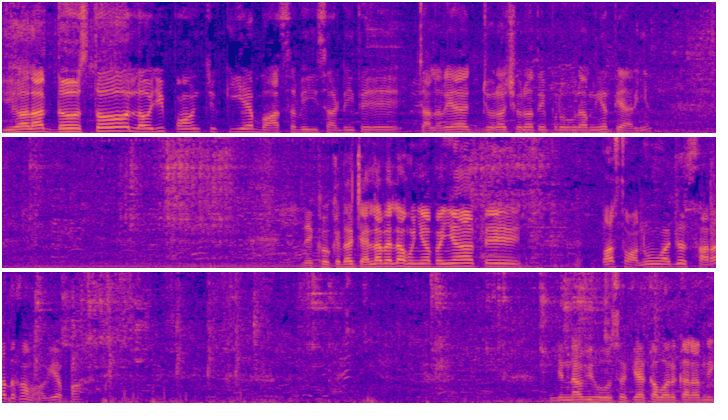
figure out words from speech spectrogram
ਕੀ ਹਾਲ ਆ? ਦੋਸਤੋ, ਲਓ ਜੀ, ਪਹੁੰਚ ਚੁੱਕੀ ਹੈ ਬੱਸ ਵੀ ਸਾਡੀ ਤੇ ਚੱਲ ਰਿਹਾ ਜੋਰਾ ਸ਼ੋਰਾ ਤੇ ਪ੍ਰੋਗਰਾਮ ਦੀਆਂ ਤਿਆਰੀਆਂ। ਦੇਖੋ ਕਿਦਾਂ ਚਹਿਲਾ ਬੈਲਾ ਹੋਈਆਂ ਪਈਆਂ ਤੇ ਬਸ ਤੁਹਾਨੂੰ ਅੱਜ ਸਾਰਾ ਦਿਖਾਵਾਂਗੇ ਆਪਾਂ। ਜਿੰਨਾ ਵੀ ਹੋ ਸਕਿਆ ਕਵਰ ਕਰਨ ਦੀ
